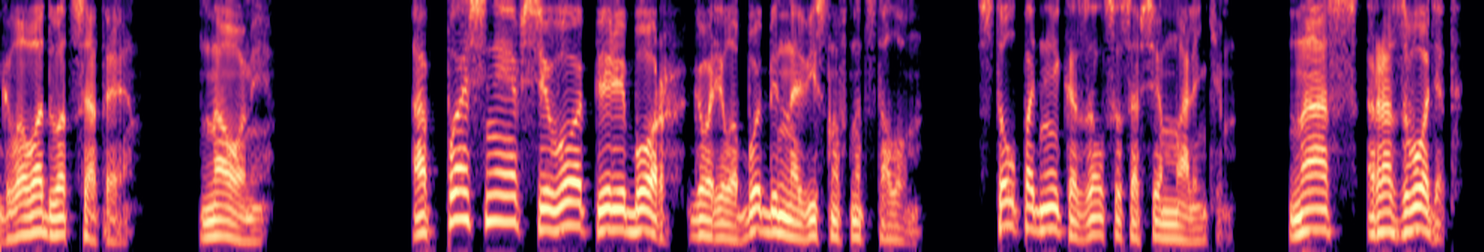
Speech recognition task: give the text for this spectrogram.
Глава 20. Наоми. «Опаснее всего перебор», — говорила Бобби, нависнув над столом. Стол под ней казался совсем маленьким. «Нас разводят.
